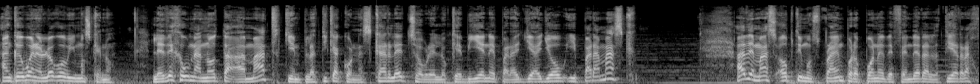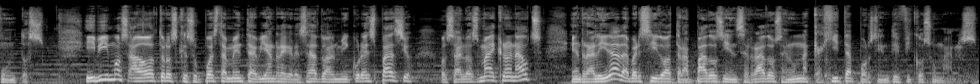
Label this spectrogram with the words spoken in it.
Aunque bueno, luego vimos que no. Le deja una nota a Matt, quien platica con Scarlett sobre lo que viene para G.I. Joe y para Mask. Además, Optimus Prime propone defender a la Tierra juntos. Y vimos a otros que supuestamente habían regresado al microespacio, o sea, los Micronauts, en realidad haber sido atrapados y encerrados en una cajita por científicos humanos.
